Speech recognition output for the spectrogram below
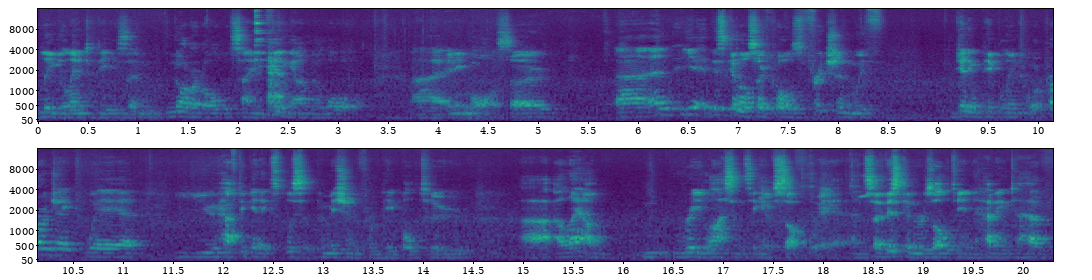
legal entities and not at all the same thing under law uh, anymore. So, uh, and yeah, this can also cause friction with getting people into a project where you have to get explicit permission from people to uh, allow relicensing of software. And so this can result in having to have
